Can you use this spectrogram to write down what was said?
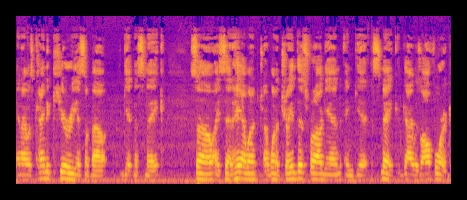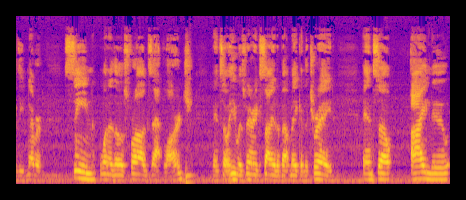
and I was kind of curious about getting a snake. So I said, "Hey, I want to I want to trade this frog in and get a snake." The guy was all for it because he'd never seen one of those frogs that large, and so he was very excited about making the trade. And so I knew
